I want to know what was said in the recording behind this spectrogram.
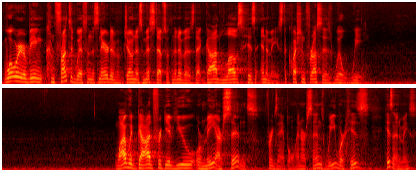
What we are being confronted with in this narrative of Jonah's missteps with Nineveh is that God loves his enemies. The question for us is will we? Why would God forgive you or me our sins, for example? And our sins, we were his, his enemies.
